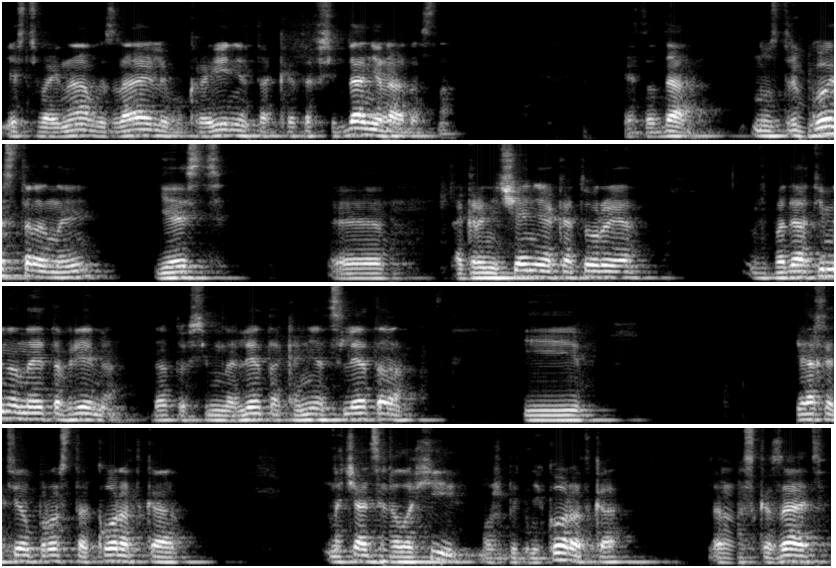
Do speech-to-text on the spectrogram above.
есть война в Израиле, в Украине, так это всегда не радостно. Это да. Но с другой стороны, есть э, ограничения, которые выпадают именно на это время, да, то есть именно лето, конец лета. И я хотел просто коротко начать с Галахи, может быть, не коротко, рассказать,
